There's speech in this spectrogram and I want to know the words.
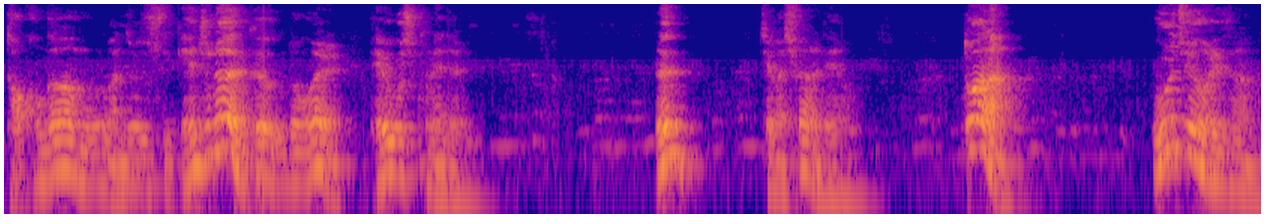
더 건강한 몸을 만들어줄 수 있게 해주는 그 운동을 배우고 싶은 애들은 제가 시간을 내요. 또 하나 우울증에 걸린 사람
